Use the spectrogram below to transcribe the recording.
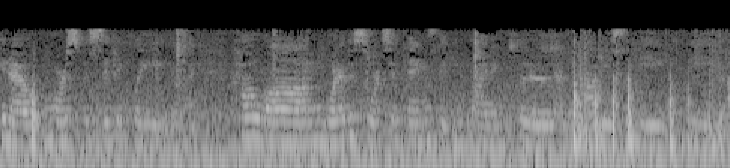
You know, more specifically, you know, like how long, what are the sorts of things that you might include? I mean, obviously, be, be uh,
